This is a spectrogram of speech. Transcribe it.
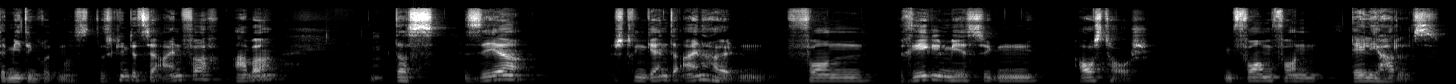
der Meeting-Rhythmus. Das klingt jetzt sehr einfach, aber das sehr stringente Einhalten von regelmäßigen Austausch in Form von Daily Huddles,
